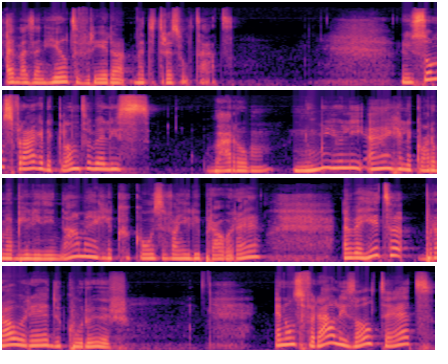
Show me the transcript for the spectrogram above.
en we zijn heel tevreden met het resultaat. Nu, soms vragen de klanten wel eens waarom noemen jullie eigenlijk, waarom hebben jullie die naam eigenlijk gekozen van jullie brouwerij? En wij heten Brouwerij de Coureur. En ons verhaal is altijd...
